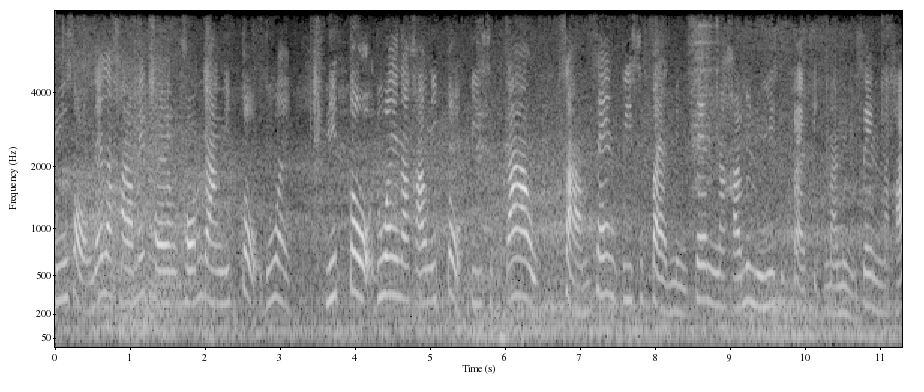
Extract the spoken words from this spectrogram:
มือสองได้ราคาไม่แพง พร้อมยางนิโตด้วย นิโตด้วยนะคะ นิโตปี 19 3 เส้นปี 18 1 เส้นนะคะ ไม่รู้มี 18 ติดมา 1 เส้นนะคะ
